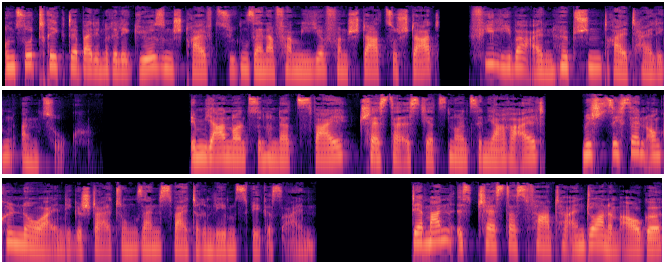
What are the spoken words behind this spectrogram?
und so trägt er bei den religiösen Streifzügen seiner Familie von Staat zu Staat viel lieber einen hübschen dreiteiligen Anzug. Im Jahr 1902, Chester ist jetzt 19 Jahre alt, mischt sich sein Onkel Noah in die Gestaltung seines weiteren Lebensweges ein. Der Mann ist Chesters Vater ein Dorn im Auge,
